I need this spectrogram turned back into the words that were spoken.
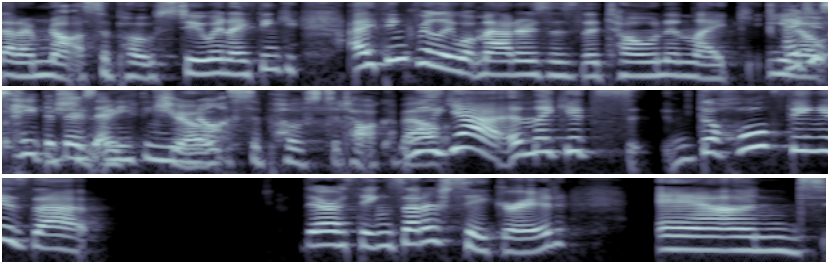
that I'm not supposed to. And I think I think really what matters is the tone and like, you know, I just hate that there's anything you're not supposed to talk about. Well, yeah, and like it's the whole thing is that there are things that are sacred and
